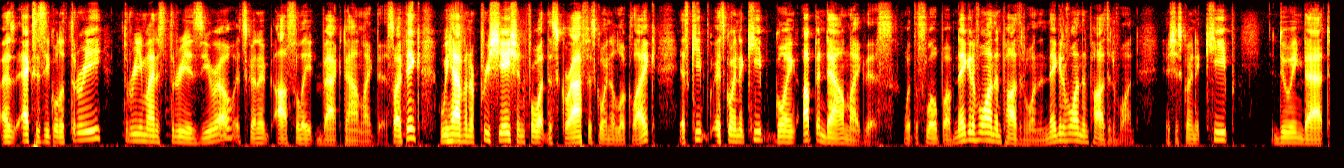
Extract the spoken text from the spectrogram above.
as x is equal to 3, 3 minus 3 is 0. It's going to oscillate back down like this. So I think we have an appreciation for what this graph is going to look like. It's, keep, it's going to keep going up and down like this with the slope of negative 1, then positive 1, then negative 1, then positive 1. It's just going to keep doing that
